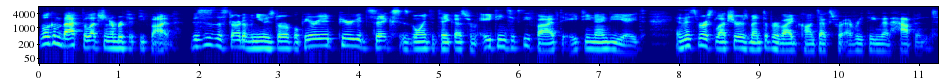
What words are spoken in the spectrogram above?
Welcome back to lecture number 55. This is the start of a new historical period. Period 6 is going to take us from 1865 to 1898, and this first lecture is meant to provide context for everything that happened.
